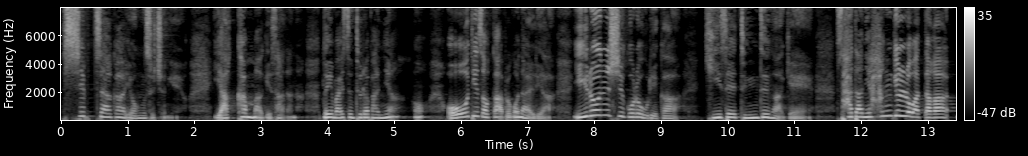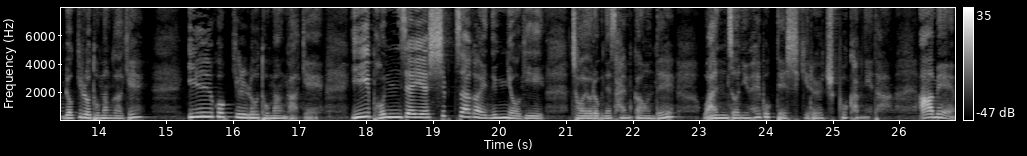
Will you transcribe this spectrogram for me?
십자가 영수증이에요. 약한 마귀 사단아. 너이 말씀 들어봤냐? 어? 어디서 까불고 난리야. 이런 식으로 우리가 기세 등등하게 사단이 한 길로 왔다가 몇 길로 도망가게? 일곱 길로 도망가게. 이 번제의 십자가의 능력이 저 여러분의 삶 가운데 완전히 회복되시기를 축복합니다. 아멘.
